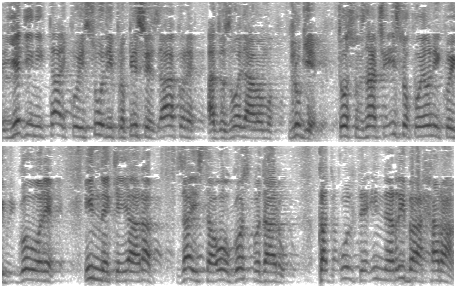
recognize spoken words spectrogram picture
jedini taj koji sudi i propisuje zakone, a dozvoljavamo druge. To su znači isto koji oni koji govore inneke ja rab, zaista o gospodaru, kad kulte inne riba haram.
